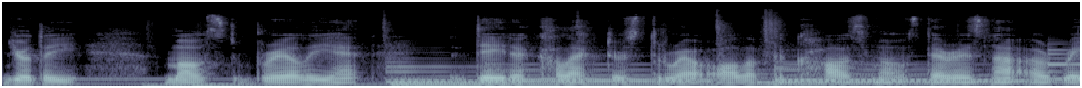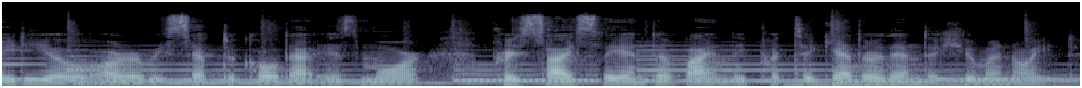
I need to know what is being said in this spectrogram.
You're the most brilliant data collectors throughout all of the cosmos. There is not a radio or a receptacle that is more precisely and divinely put together than the humanoid.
